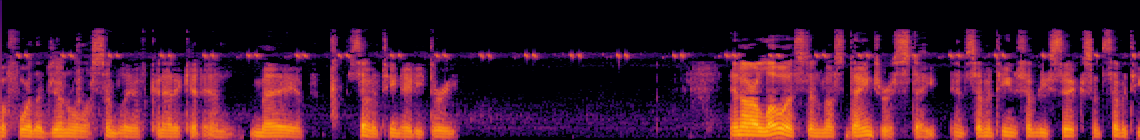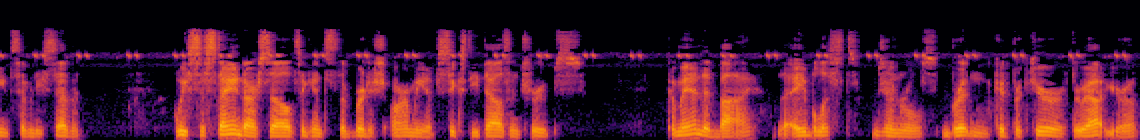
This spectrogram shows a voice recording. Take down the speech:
before the General Assembly of Connecticut in May of 1783. In our lowest and most dangerous state in 1776 and 1777, we sustained ourselves against the British army of 60,000 troops, commanded by the ablest generals Britain could procure throughout Europe,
